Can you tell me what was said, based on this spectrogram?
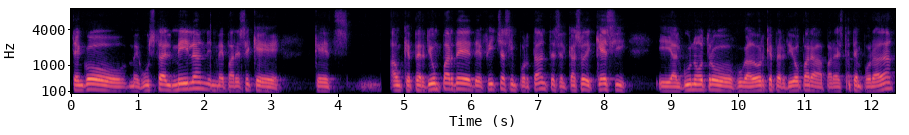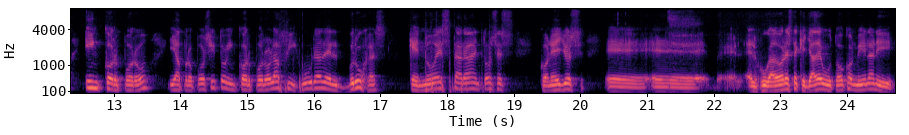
tengo, me gusta el Milan y me parece que, que aunque perdió un par de, fichas importantes, el caso de Kessi y algún otro jugador que perdió para, para esta temporada, incorporó, y a propósito, incorporó la figura del Brujas, que no estará entonces con ellos eh, eh, el, jugador este que ya debutó con Milan y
